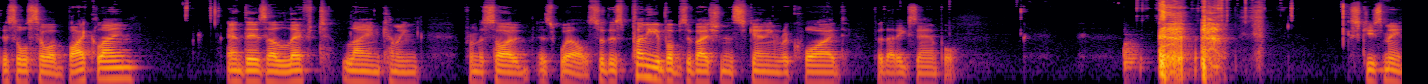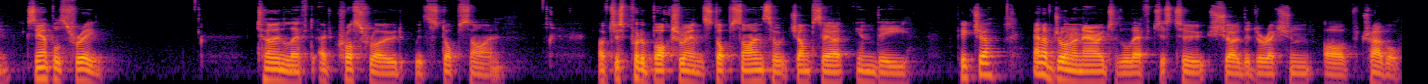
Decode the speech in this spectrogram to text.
There's also a bike lane, and there's a left lane coming from the side as well. So there's plenty of observation and scanning required for that example. Excuse me. Example 3. Turn left at crossroad with stop sign. I've just put a box around the stop sign so it jumps out in the picture and I've drawn an arrow to the left just to show the direction of travel.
